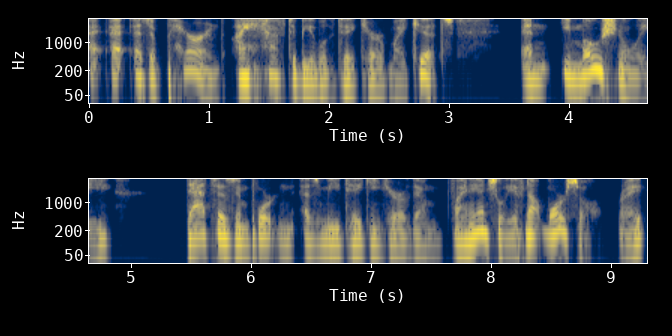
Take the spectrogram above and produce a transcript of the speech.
I, as a parent, I have to be able to take care of my kids. And emotionally, that's as important as me taking care of them financially, if not more so, right?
